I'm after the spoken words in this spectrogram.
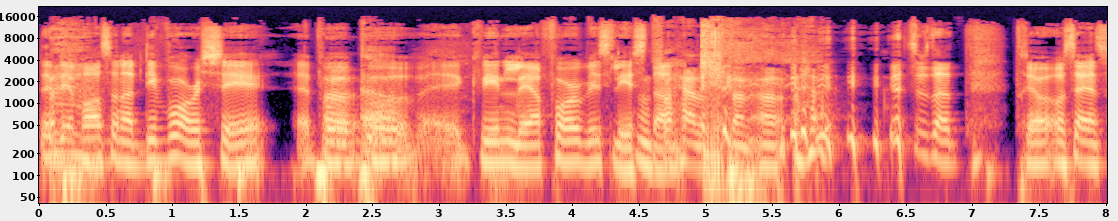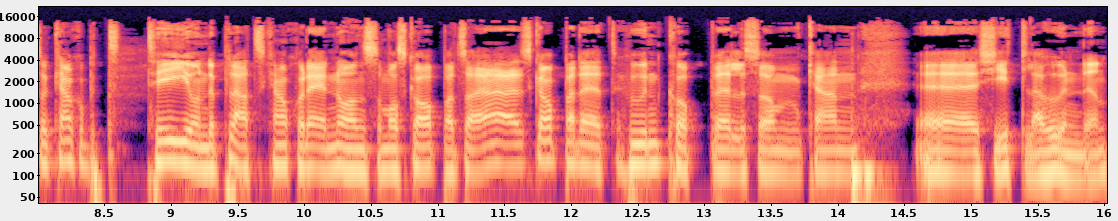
det blir bara sådana divorcee på, på eh, kvinnliga För Forbes-listan. hälften. Ja. Så och sen så kanske på tionde plats kanske det är någon som har skapat så här, äh, skapade ett hundkoppel som kan eh, kittla hunden.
